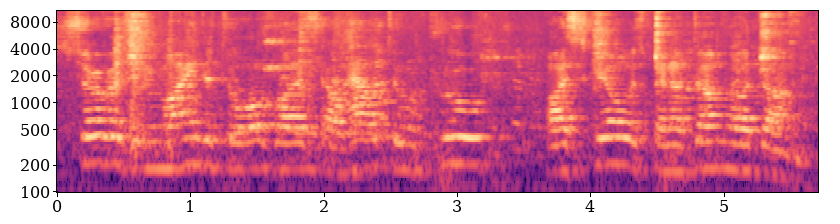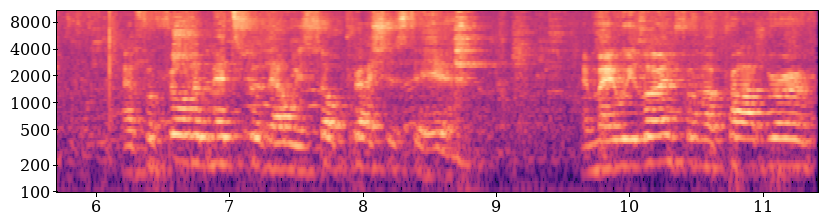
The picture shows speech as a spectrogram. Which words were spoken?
serve as a reminder to all of us how, how to improve our skills ben adam adam and fulfill the mitzvah that was so precious to him. And may we learn from the proverb,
